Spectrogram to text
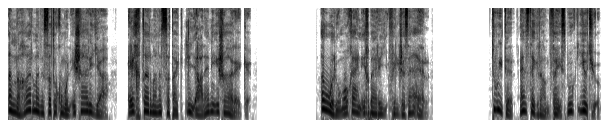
النهار منصتكم الإشعارية اختر منصتك لإعلان إشعارك أول موقع إخباري في الجزائر. تويتر، إنستغرام، فيسبوك، يوتيوب.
